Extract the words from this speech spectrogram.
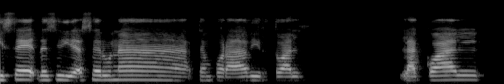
hice, decidí hacer una temporada virtual, la cual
